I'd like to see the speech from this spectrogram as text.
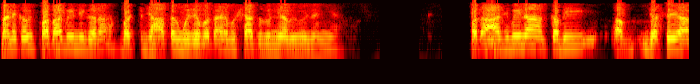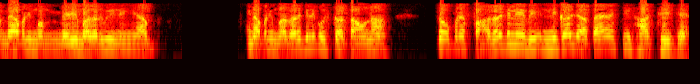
मैंने कभी पता भी नहीं करा बट जहाँ तक मुझे बताया वो शायद दुनिया में भी नहीं है। पर आज भी ना कभी, अब जैसे मैं अपनी मेरी मदर भी नहीं है अब। मैं अपनी मदर के लिए कुछ करता हूँ ना तो अपने फादर के लिए भी निकल जाता है कि हाँ ठीक है।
